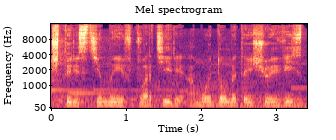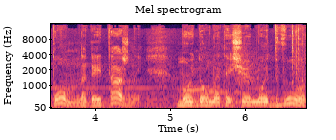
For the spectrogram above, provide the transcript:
четыре стены в квартире, а мой дом это еще и весь дом многоэтажный. Мой дом это еще и мой двор,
